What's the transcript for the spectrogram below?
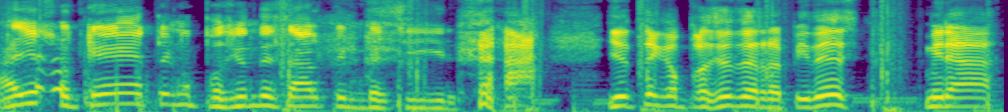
¿Ay, eso qué? Tengo poción de salto, imbécil. yo tengo pasión de rapidez. Mira.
